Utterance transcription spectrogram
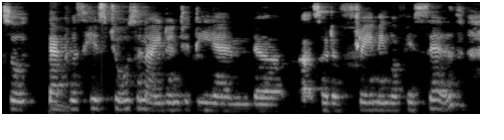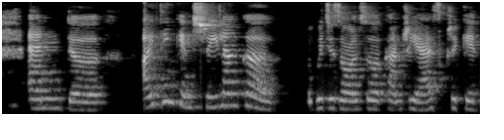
So that mm. was his chosen identity and uh, sort of framing of himself. And uh, I think in Sri Lanka, which is also a country as cricket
